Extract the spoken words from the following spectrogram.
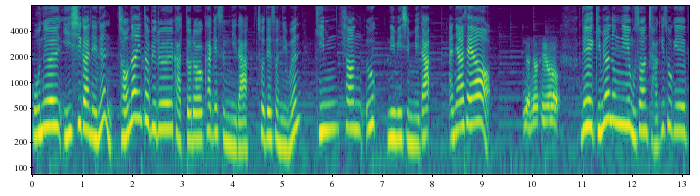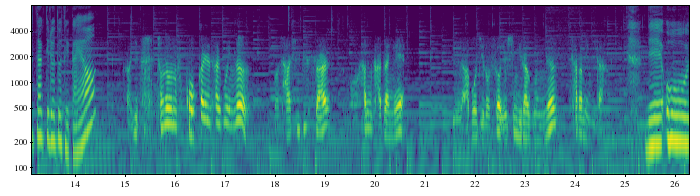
오늘 이 시간에는 전화 인터뷰를 갖도록 하겠습니다. 초대 손님은 김현욱 님이십니다. 안녕하세요. 예, 안녕하세요. 네, 김현욱 님 우선 자기소개 부탁드려도 될까요? 아, 예. 저는 후쿠오카에 살고 있는 41살 한 가장의 그 아버지로서 열심히 일하고 있는 사람입니다. 네, 오,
